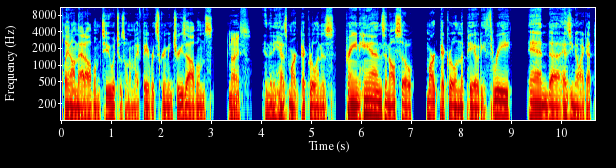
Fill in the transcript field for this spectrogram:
played on that album too, which was one of my favorite Screaming Trees albums. Nice. And then he has Mark Pickerel in his Praying Hands and also Mark Pickerel in the Peyote 3. And uh, as you know, I got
